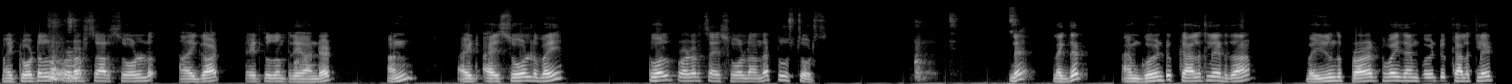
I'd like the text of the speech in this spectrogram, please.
My total products are sold. I got 8300 and i, I sold by 12 products i sold on the two stores. Like that. I'm going to calculate the by using the product wise i'm going to calculate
